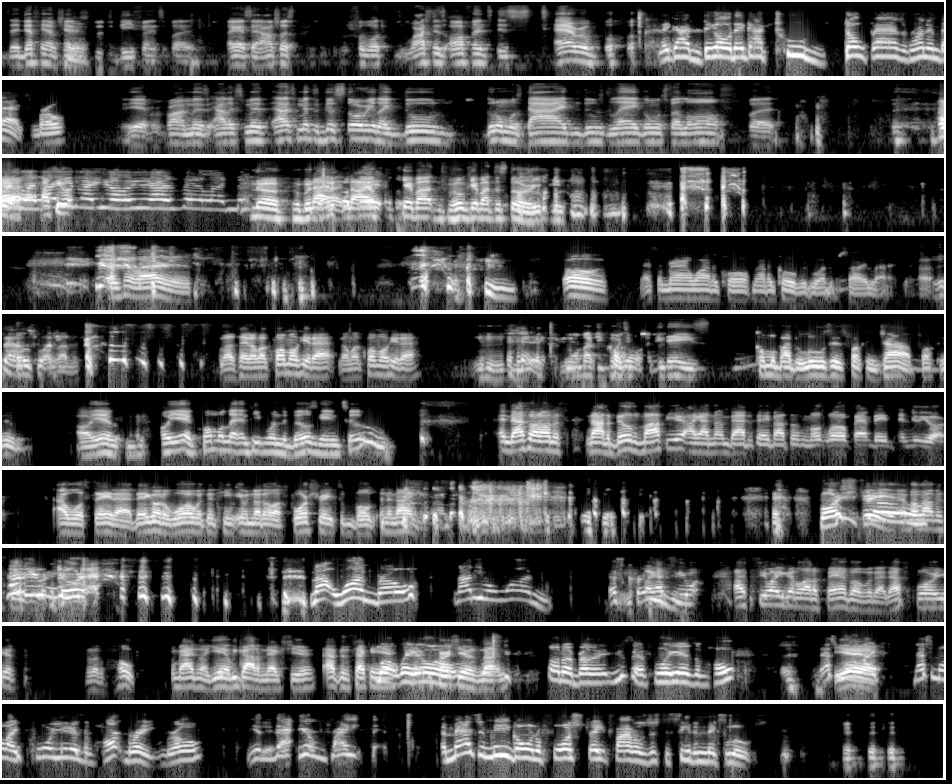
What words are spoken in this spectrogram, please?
They definitely have a chance to lose the defense, but like I said, I don't trust football. Washington's offense is terrible. They got yo, they got two dope ass running backs, bro. Yeah, but the problem is Alex Smith. Alex Smith's a good story. Like, dude, dude almost died, and dude's leg almost fell off. But Yeah, like, I see you what- like, yo, you gotta say like that. no, but Nah, that, nah, I don't care about. Don't care about the story. It's hilarious. oh, that's a marijuana cough, not a COVID one. I'm sorry, lad. Uh, that was funny. Love it. Well, I say, don't let Cuomo hear that. Don't let Cuomo hear that. Mm-hmm. I'm about to be quarantined for 20 days. Come about to lose his fucking job. Fuck him. Oh yeah, oh yeah. Cuomo letting people in the Bills game too. And that's what I want to. Now the Bills Mafia, I got nothing bad to say about them. Most loyal fan base in New York. I will say that they go to war with the team, even though they lost four straight Super Bowls in the nineties. four straight, if I'm not How do you do that? Not one, bro. Not even one. That's crazy. Like I see, why- I see why you got a lot of fans over that. That's four years of hope. Imagine, like, yeah, we got him next year. After the second year, Well, wait, the oh, first year was nothing. Hold on, brother. You said four years of hope. That's Yeah. more like that's more like four years of heartbreak, bro. You're Yeah. that you're right. Imagine me going to four straight finals just to see the Knicks lose.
